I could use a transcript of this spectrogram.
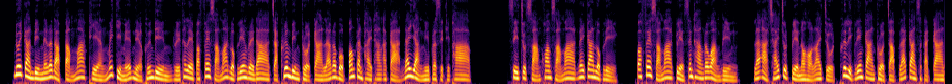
ำ ด้วยการบินในระดับต่ำมากเพียงไม่กี่เมตรเหนือพื้นดิน หรือทะเลปาเฟ่สามารถหลบเลี่ยงเรดาร์จากเครื่องบินตรวจการและระบบป้องกันภัยทางอากาศได้อย่างมีประสิทธิภาพ 4.3 ความสามารถในการหลบหลีกปาเฟ่สามารถเปลี่ยนเส้นทางระหว่างบิน และอาจใช้จุดเปลี่ยนนอหอลายจุด เพื่อหลีกเลี่ยงการตรวจจับและการสกัดกัน้น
